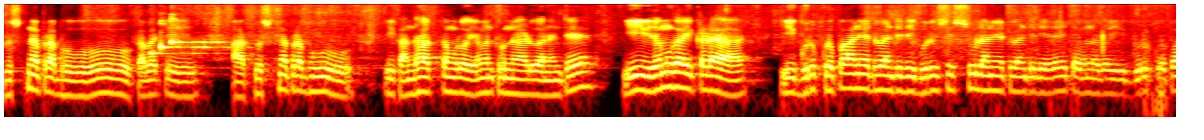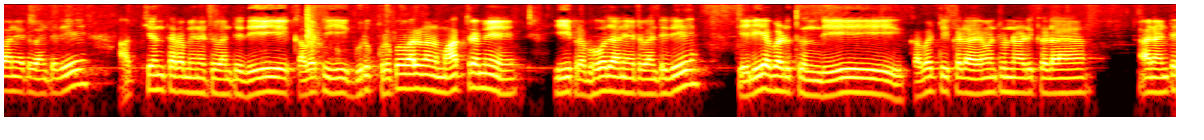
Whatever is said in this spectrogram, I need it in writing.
కృష్ణ ప్రభువు కాబట్టి ఆ కృష్ణ ప్రభువు ఈ కంధార్థంలో ఏమంటున్నాడు అని అంటే ఈ విధముగా ఇక్కడ ఈ గురుకృప అనేటువంటిది గురు శిష్యులు అనేటువంటిది ఏదైతే ఉన్నదో ఈ గురుకృప అనేటువంటిది అత్యంతరమైనటువంటిది. కాబట్టి ఈ గురుకృప వలన మాత్రమే ఈ ప్రబోధ అనేటువంటిది తెలియబడుతుంది. కాబట్టి ఇక్కడ ఏమంటున్నాడు ఇక్కడ? అని అంటే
